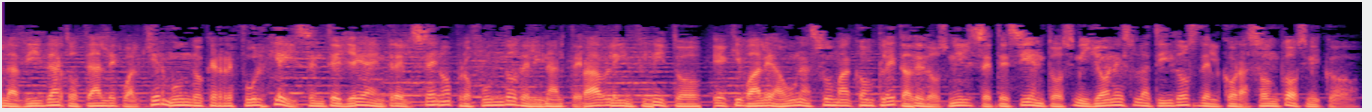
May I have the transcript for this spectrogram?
La vida total de cualquier mundo que refulge y centellea entre el seno profundo del inalterable infinito, equivale a una suma completa de 2.700 millones latidos del corazón cósmico.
